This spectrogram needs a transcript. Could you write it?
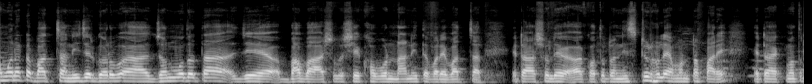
এমন একটা বাচ্চা নিজের গর্ভ জন্মদাতা যে বাবা আসলে সে খবর না নিতে পারে বাচ্চার, এটা আসলে কতটা নিষ্ঠুর হলে এমনটা পারে, এটা একমাত্র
